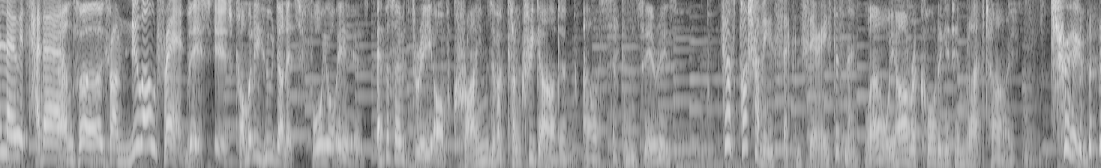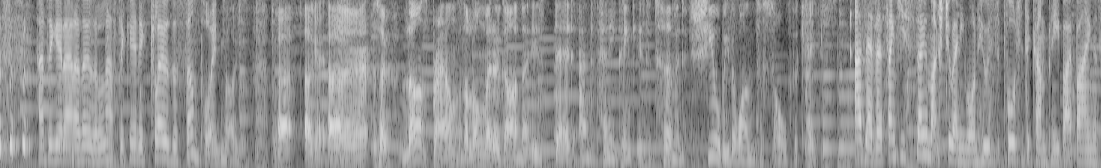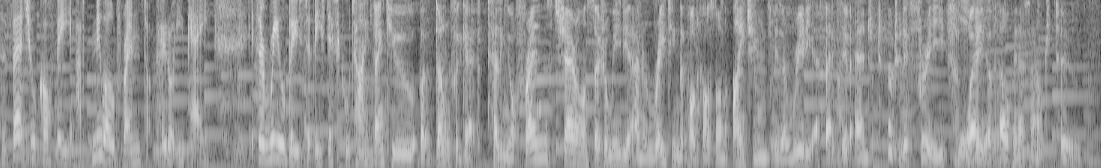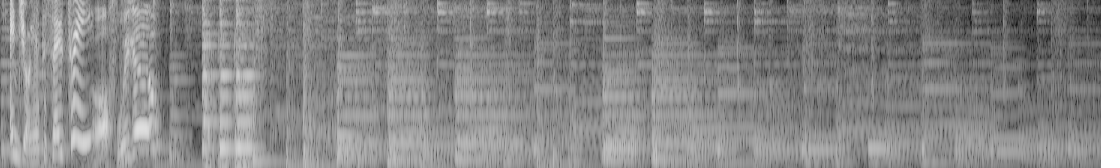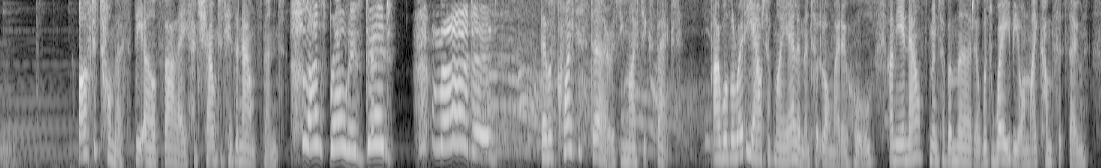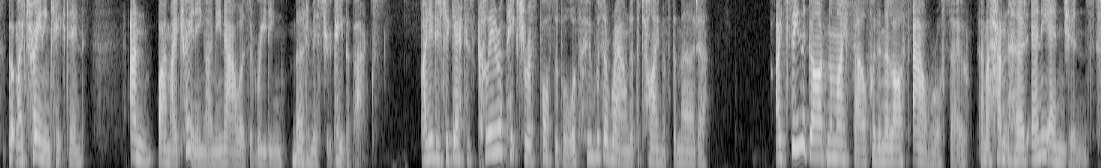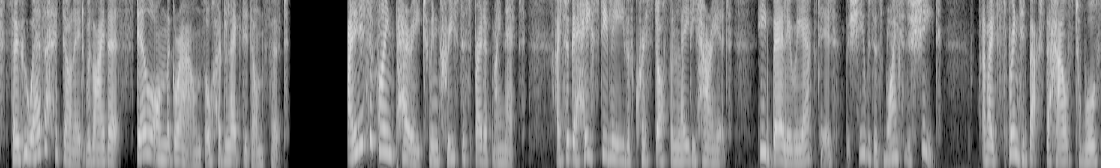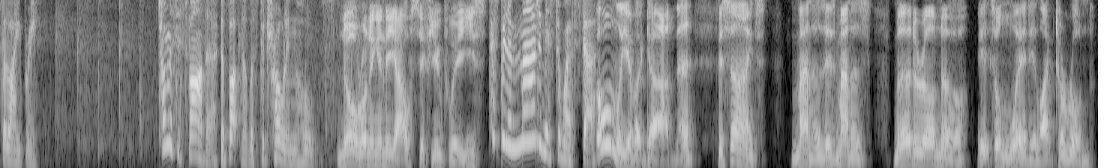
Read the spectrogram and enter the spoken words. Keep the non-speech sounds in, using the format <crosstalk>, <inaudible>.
Hello, it's Heather. And Ferg. From New Old Friends. This is Comedy Whodunits for Your Ears, episode 3 of Crimes of a Country Garden, our second series. Feels posh having a second series, doesn't it? Well, we are recording it in black tie. True. <laughs> Had to get out of those elasticated clothes at some point. Nice. Uh, okay, uh, so Lance Brown, the Longmeadow gardener, is dead, and Penny Pink is determined she'll be the one to solve the case. As ever, thank you so much to anyone who has supported the company by buying us a virtual coffee at newoldfriends.co.uk. It's a real boost at these difficult times. Thank you, but don't forget telling your friends, sharing on social media, and rating the podcast on iTunes is a really effective and totally free way of helping us out too. Enjoy episode three. Off we go! After Thomas, the Earl's valet, had shouted his announcement, Lance Brown is dead! Murdered! there was quite a stir, as you might expect. I was already out of my element at Longmeadow Hall, and the announcement of a murder was way beyond my comfort zone. But my training kicked in. And by my training, I mean hours of reading murder mystery paperbacks. I needed to get as clear a picture as possible of who was around at the time of the murder. I'd seen the gardener myself within the last hour or so, and I hadn't heard any engines, so whoever had done it was either still on the grounds or had legged it on foot. I needed to find Perry to increase the spread of my net. I took a hasty leave of Christophe and Lady Harriet. He'd barely reacted, but she was as white as a sheet, and I'd sprinted back to the house towards the library. Thomas's father, the butler, was patrolling the halls. No running in the house, if you please. There's been a murder, Mr. Webster. Only of a gardener. Besides, manners is manners. Murder or no, it's unladylike to run.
